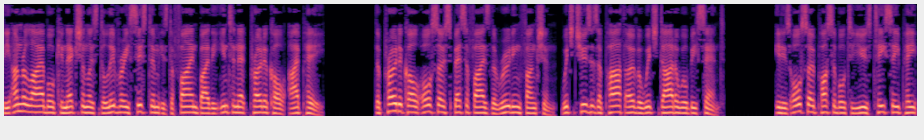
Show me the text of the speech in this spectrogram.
The unreliable connectionless delivery system is defined by the Internet Protocol IP. The protocol also specifies the routing function, which chooses a path over which data will be sent. It is also possible to use TCP,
